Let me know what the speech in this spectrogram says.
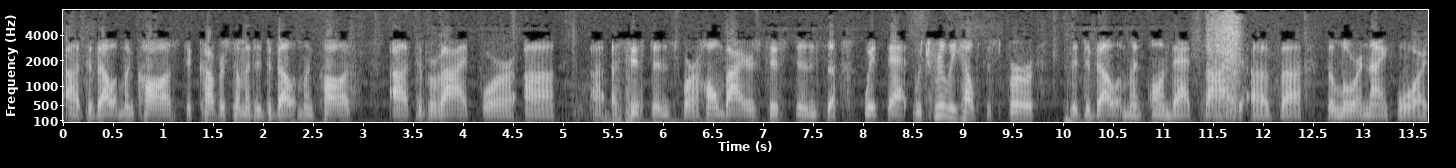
uh, development costs to cover some of the development costs. Uh, to provide for uh, uh, assistance for home buyer assistance uh, with that, which really helps to spur the development on that side of uh, the lower ninth ward.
